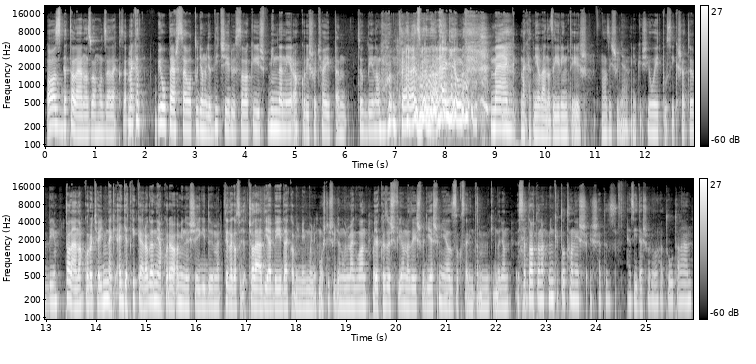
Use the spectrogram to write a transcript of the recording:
az, de talán az van hozzá legközelebb. Meg hát jó, persze ott ugyanúgy a dicsérő szavak is mindenért, akkor is, hogyha éppen tök béna mondtál, ez benne a legjobb. meg, meg hát nyilván az érintés, az is ugye mondjuk is jó étpuszik, stb. Talán akkor, hogyha így mindenki egyet ki kell ragadni, akkor a, a minőségidő, mert tényleg az, hogy a családi ebédek, ami még mondjuk most is ugyanúgy megvan, vagy a közös filmezés, vagy ilyesmi, azok szerintem, amik így nagyon összetartanak minket otthon, és, és hát ez, ez ide sorolható talán.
